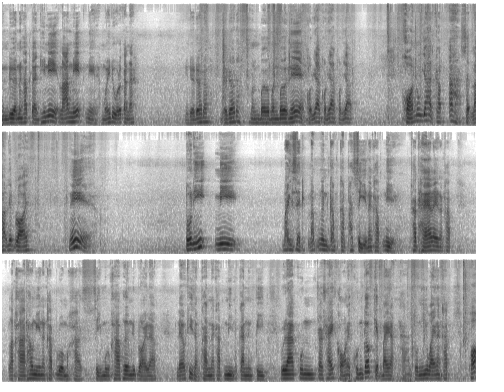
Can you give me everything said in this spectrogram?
1เดือนนะครับ แต่ที่นี่ร้านนี้นี่ผมให้ดูแล้วกันนะเดี๋ยวเดี๋ยวเดี๋ยวเดี๋ยวเดี๋ยวมันเบอร์มันเบอร์นี่ขออนุญาตขออนุญาตขออนุญาตขออนุญาตครับ อะเสร็จแล้วเรียบร้อย นี่ ตัวนี้มีใบเสร็จรับเงินกับกับภาษีนะครับ นี่ถ้าแท้เลยนะครับ ราคาเท่านี้นะครับ รวมราคาสีมูลค่าเพิ่มเรียบร้อยแล้ว แล้วที่สำคัญนะครับ มีประกันหนึ่งปี เวลาคุณจะใช้ของอะไรคุณก็เก็บใบหลักฐานตัวนี้ไว้นะครับ เพราะ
